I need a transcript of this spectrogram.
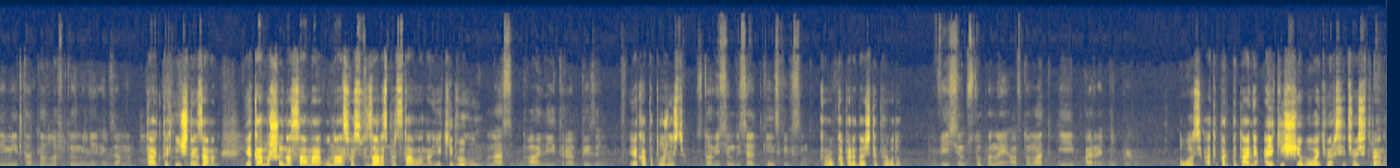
і мій тато влаштує мені екзамен. Так, технічний екзамен. Яка машина саме у нас ось зараз представлена? Який двигун? У нас 2 літра дизель, Яка потужність? 180 кінських сил, Коробка передач та приводу? 8 ступеней автомат і передній привод. Ось. А тепер питання: а які ще бувають версії цього Citroen?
